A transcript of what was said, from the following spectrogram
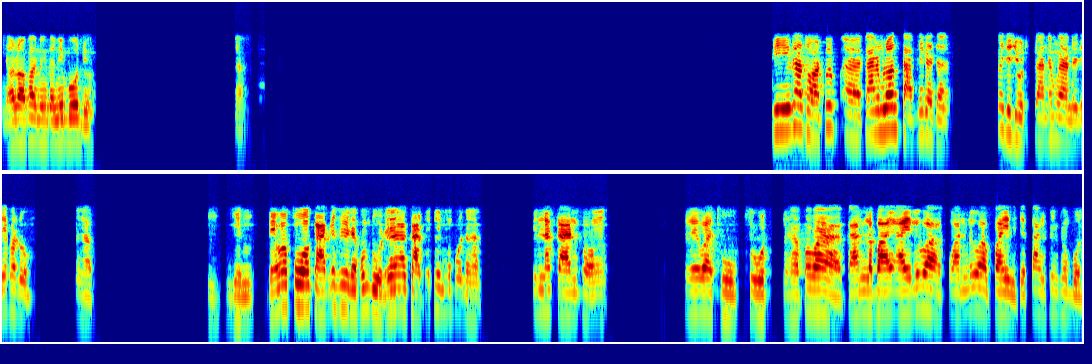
เดี๋ยวรอพักหนึ่งตอนนี้บูดอยู่ครับทีนี้ถ้าถอดปุ๊บเอ่อการน้ำร้อนตัดนี่ก็จะก็จะหยุดการทำงานในที่พัดลมนะครับเย็นแต่ว่าโฟอากาศก็คือเนี่ยผมดูดให้อากาศจะขึ้นข้างบนนะครับ เป็นหลักการของ เรียกว่าถูกสูตรนะครับ เพราะว่าการระบายไอหรือว่าควันหรือว่าไฟเนี่ยจะตั้งขึ้นข้างบน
